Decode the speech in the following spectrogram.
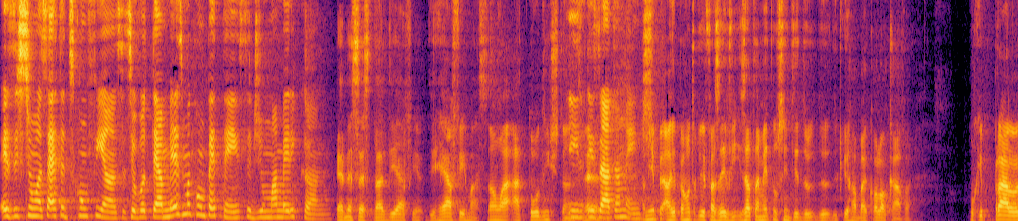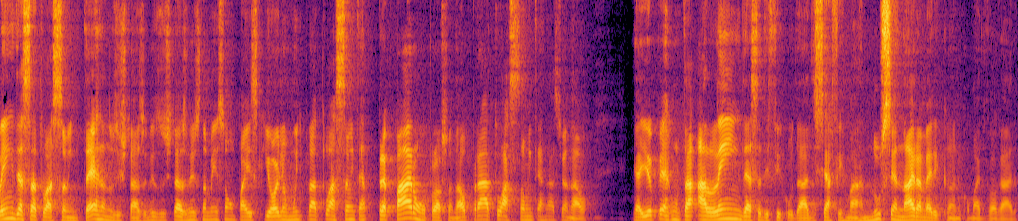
existe uma certa desconfiança se eu vou ter a mesma competência de um americano. É necessidade de, de reafirmação a, a todo instante. E- né? Exatamente. A minha, a minha pergunta que eu ia fazer exatamente no sentido do, do- do que o Rabai colocava. Porque, para além dessa atuação interna nos Estados Unidos, os Estados Unidos também são um país que olham muito para a atuação interna, preparam o profissional para a atuação internacional. E aí eu perguntar, além dessa dificuldade de se afirmar no cenário americano como advogado,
